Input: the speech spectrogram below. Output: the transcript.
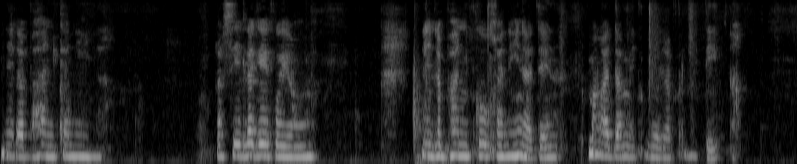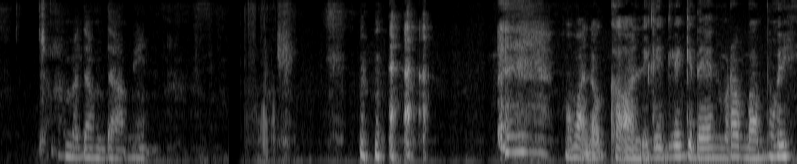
nilabahan kanina. Kasi lagay ko yung nilabhan ko kanina din. Mga damit nila pa dito. Tsaka madamdamin. Umanog ka on. Ligid-ligid na yan. Marag baboy.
